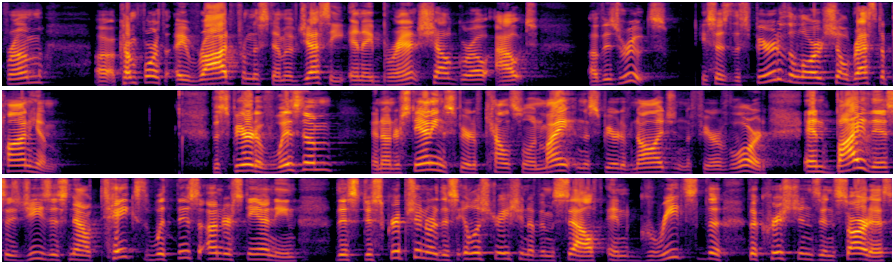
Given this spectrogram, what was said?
from uh, come forth a rod from the stem of Jesse, and a branch shall grow out of his roots. He says, The Spirit of the Lord shall rest upon him. The Spirit of wisdom and understanding, the spirit of counsel and might, and the spirit of knowledge and the fear of the Lord. And by this, as Jesus now takes with this understanding, this description or this illustration of himself and greets the, the Christians in Sardis,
